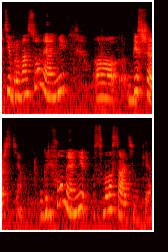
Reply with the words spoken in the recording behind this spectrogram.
Птибрабансоны, они э, без шерсти. Грифоны, они с волосатенькие.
